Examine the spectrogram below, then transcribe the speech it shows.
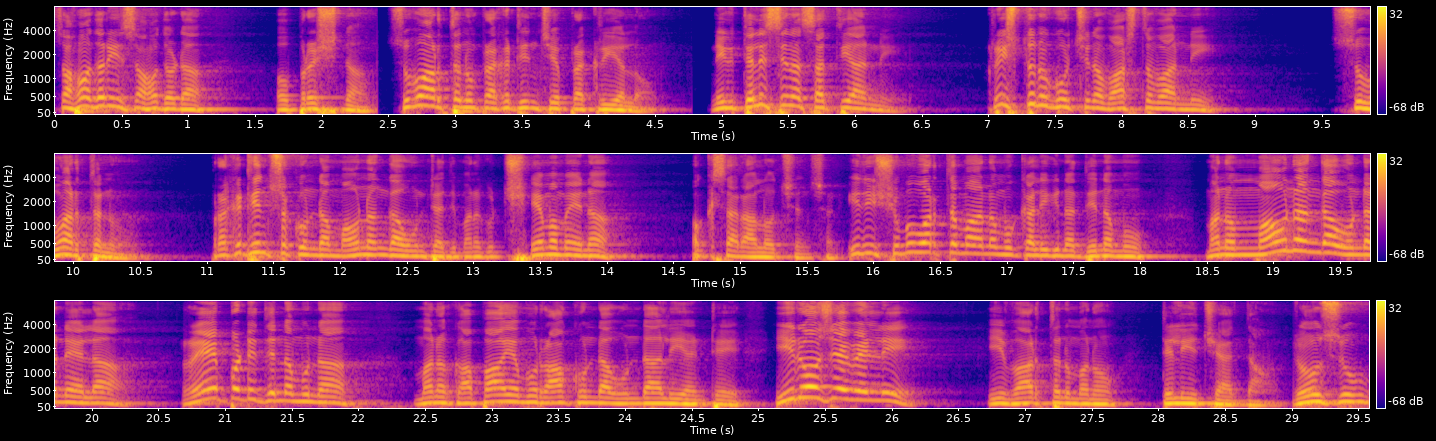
సహోదరి సహోదరుడా ఓ ప్రశ్న. సువార్తను ప్రకటించే ప్రక్రియలో నీకు తెలిసిన సత్యాన్ని క్రీస్తును గూర్చిన వాస్తవాన్ని సువార్తను ప్రకటించకుండా మౌనంగా ఉంటే అది మనకు క్షేమమైన ఒకసారి ఆలోచించండి. ఇది శుభవర్తమానము కలిగిన దినము. మనం మౌనంగా ఉండనేలా రేపటి దినమున మనకు అపాయము రాకుండా ఉండాలి అంటే ఈరోజే వెళ్ళి ఈ వార్తను మనం తెలియచేద్దాం. రోజు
